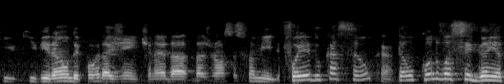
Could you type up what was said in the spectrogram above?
que, que virão depois da gente, né? Da, das nossas famílias. Foi a educação, cara. Então, quando você ganha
